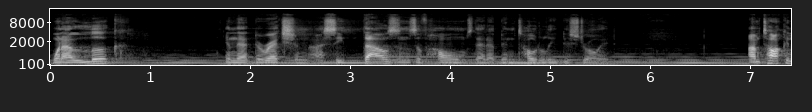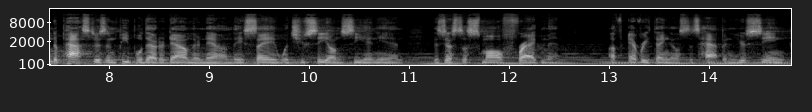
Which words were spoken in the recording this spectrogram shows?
When I look in that direction, I see thousands of homes that have been totally destroyed. I'm talking to pastors and people that are down there now, and they say what you see on CNN is just a small fragment of everything else that's happened. You're seeing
